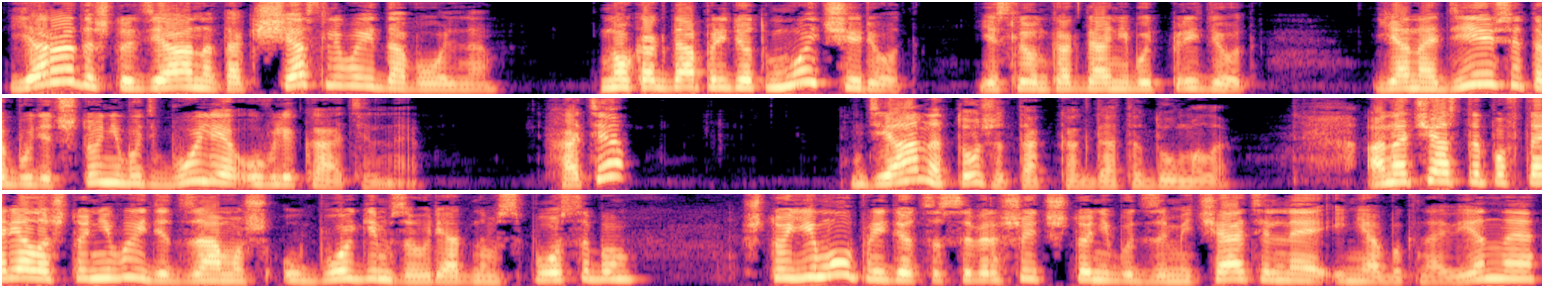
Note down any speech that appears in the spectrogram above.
Я рада, что Диана так счастлива и довольна. Но когда придет мой черед, если он когда-нибудь придет, я надеюсь, это будет что-нибудь более увлекательное. Хотя Диана тоже так когда-то думала. Она часто повторяла, что не выйдет замуж убогим, заурядным способом, что ему придется совершить что-нибудь замечательное и необыкновенное,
